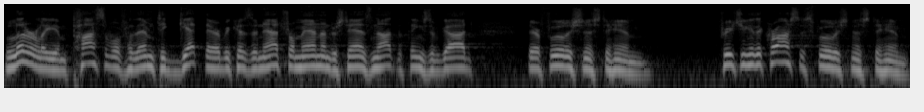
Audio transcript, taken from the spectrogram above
literally impossible for them to get there because the natural man understands not the things of God they're foolishness to him. Preaching of the cross is foolishness to him.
